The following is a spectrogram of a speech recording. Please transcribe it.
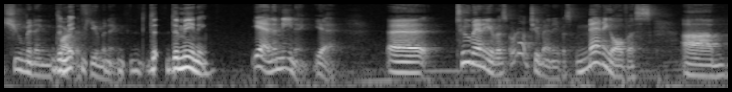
humaning The part mi- of humaning. The, the meaning. Yeah, the meaning. Yeah. Uh, too many of us, or not too many of us, many of us, um,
